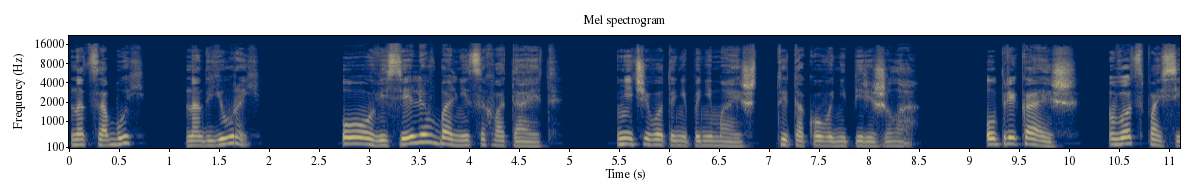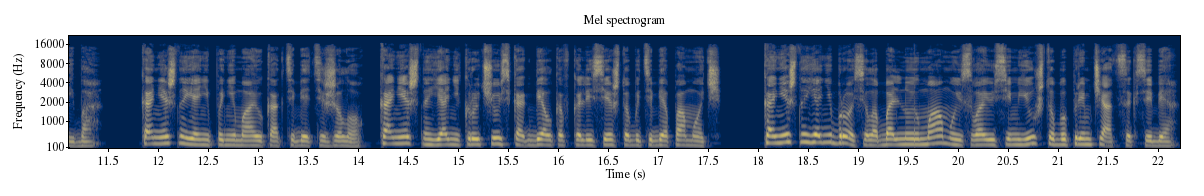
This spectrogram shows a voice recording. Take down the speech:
«Над собой? Над Юрой? О, веселья в больнице хватает. Ничего ты не понимаешь, ты такого не пережила. Упрекаешь. Вот спасибо. Конечно, я не понимаю, как тебе тяжело. Конечно, я не кручусь, как белка в колесе, чтобы тебе помочь. Конечно, я не бросила больную маму и свою семью, чтобы примчаться к себе.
